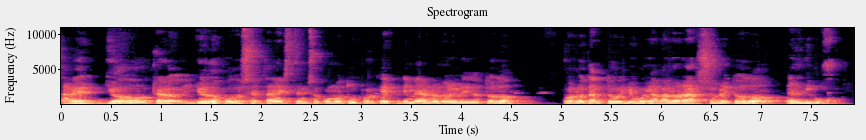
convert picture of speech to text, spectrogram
A ver, yo, claro, yo no puedo ser tan extenso como tú porque primero no me lo he leído todo. Por lo tanto, yo voy a valorar sobre todo el dibujo.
